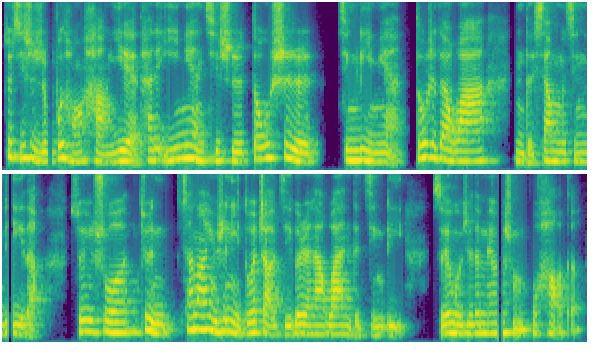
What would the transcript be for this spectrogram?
就即使是不同行业，它的一面其实都是经历面，都是在挖你的项目经历的。所以说，就相当于是你多找几个人来挖你的经历，所以我觉得没有什么不好的。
